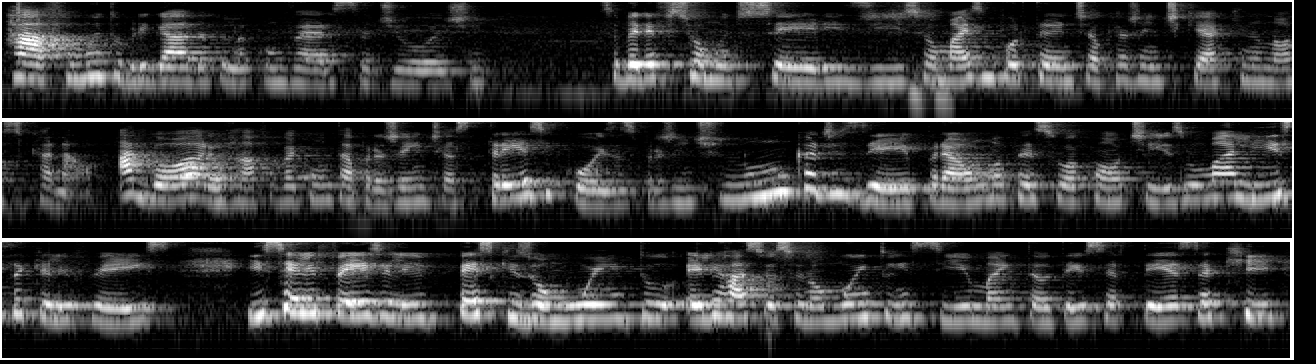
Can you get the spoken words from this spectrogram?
Rafa, muito obrigada pela conversa de hoje. Você beneficiou muitos seres e isso é o mais importante, é o que a gente quer aqui no nosso canal. Agora o Rafa vai contar pra gente as 13 coisas pra gente nunca dizer para uma pessoa com autismo, uma lista que ele fez. E se ele fez, ele pesquisou muito, ele raciocinou muito em cima, então eu tenho certeza que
